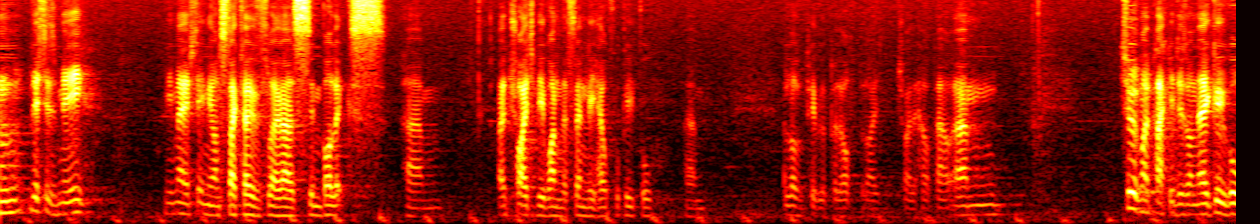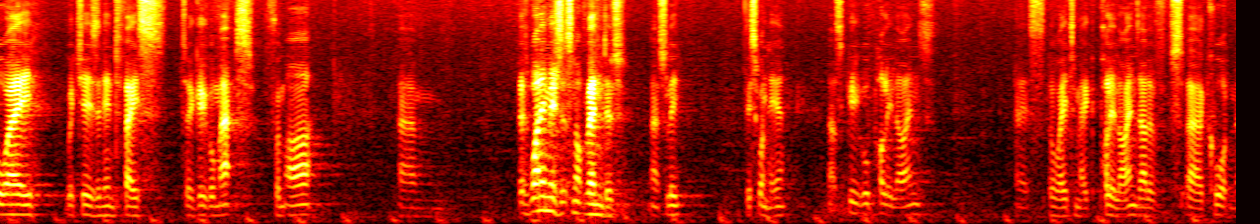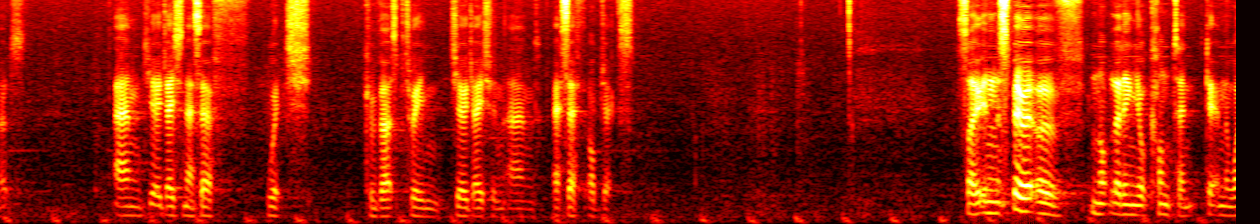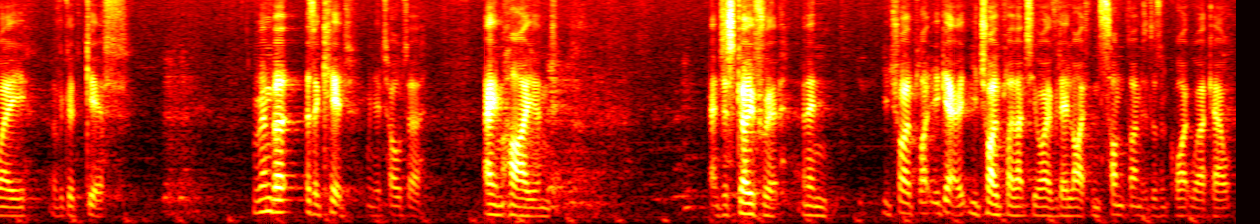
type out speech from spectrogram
Um, this is me. You may have seen me on Stack Overflow as Symbolix. Um, I try to be one of the friendly, helpful people. Um, a lot of people are put off, but I try to help out. Um, two of my packages on there, googleway, which is an interface to Google Maps from R. Um, there's one image that's not rendered, actually, this one here. That's googlePolylines, and it's a way to make polylines out of uh, coordinates. And geojsonsf, which converts between GeoJSON and SF objects. So in the spirit of not letting your content get in the way of a good GIF, remember as a kid when you're told to aim high and, and just go for it, and then you try, apply, you, get it, you try to apply that to your everyday life, and sometimes it doesn't quite work out.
